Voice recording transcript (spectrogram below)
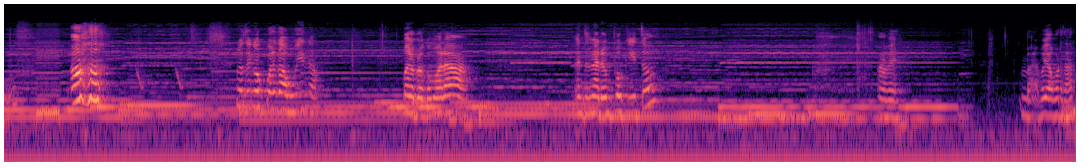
Uf. No tengo cuerda huida. Bueno, pero como ahora entrenaré un poquito. A ver. Vale, voy a guardar.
